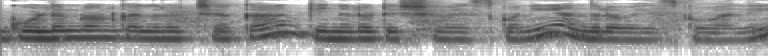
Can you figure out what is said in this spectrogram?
గోల్డెన్ బ్రౌన్ కలర్ వచ్చాక గిన్నెలో టిష్యూ వేసుకొని అందులో వేసుకోవాలి.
